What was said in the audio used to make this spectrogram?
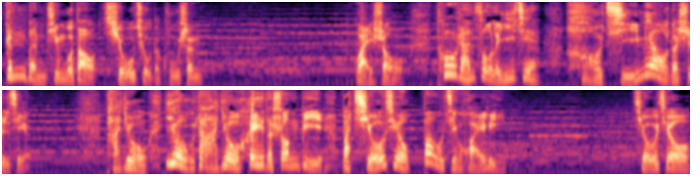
根本听不到球球的哭声。怪兽突然做了一件好奇妙的事情，他用又大又黑的双臂把球球抱进怀里。球球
